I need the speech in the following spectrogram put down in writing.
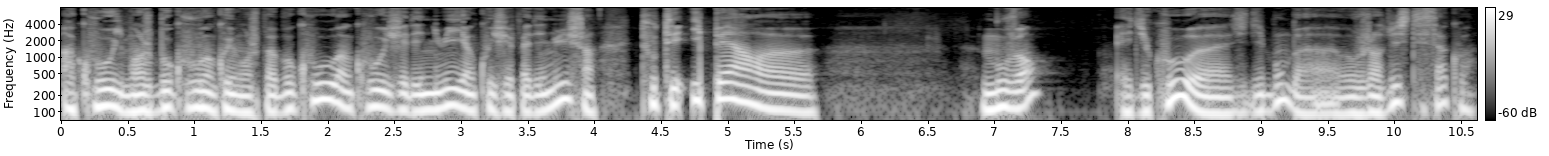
Un coup, il mange beaucoup, un coup, il mange pas beaucoup, un coup, il fait des nuits, un coup, il fait pas des nuits. Enfin, tout est hyper mouvant. Et du coup, euh, j'ai dit, bon, bah aujourd'hui, c'était ça, quoi.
